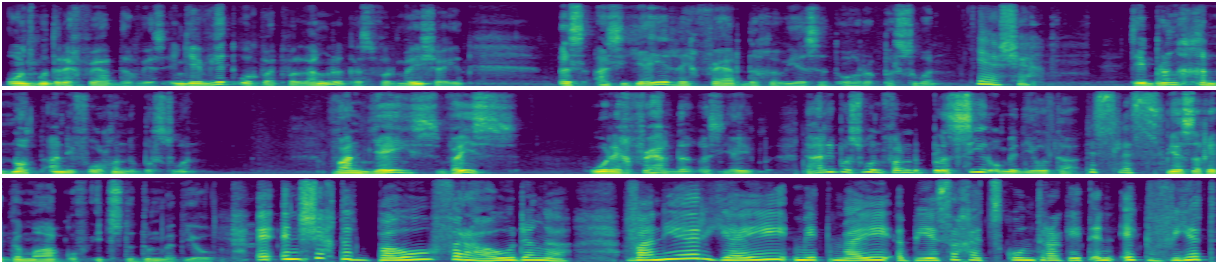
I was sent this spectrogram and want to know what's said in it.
ons moet regverdig wees. En jy weet ook wat belangrik is vir my Shaida is as jy regverdig gewees het oor 'n persoon. Ja, Sheikh. Jy bring genot aan die volgende persoon. Want jy wys hoe regverdig is jy. Daardie persoon van plesier om met jou te Beslis. besigheid te maak of iets te doen met jou. En, en Sheikh, dit bou verhoudinge. Wanneer jy met my 'n besigheidskontrak het en ek weet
